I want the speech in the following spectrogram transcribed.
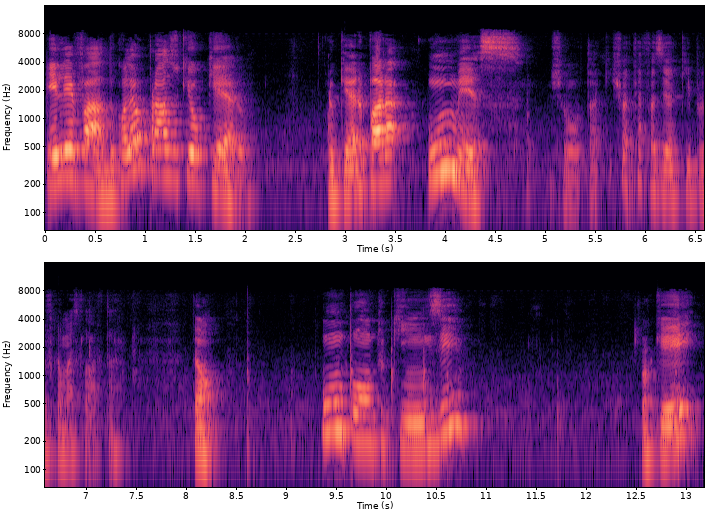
Elevado. Qual é o prazo que eu quero? Eu quero para um mês. Deixa eu voltar aqui. Deixa eu até fazer aqui para ficar mais claro, tá? Então, 1.15. Ok?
